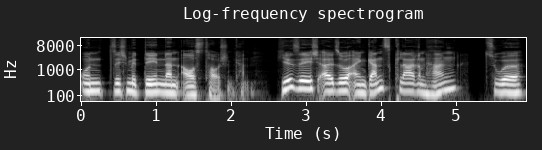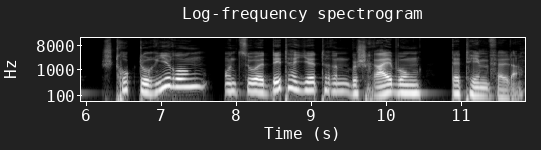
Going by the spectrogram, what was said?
und sich mit denen dann austauschen kann. Hier sehe ich also einen ganz klaren Hang zur Strukturierung und zur detaillierteren Beschreibung der Themenfelder.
